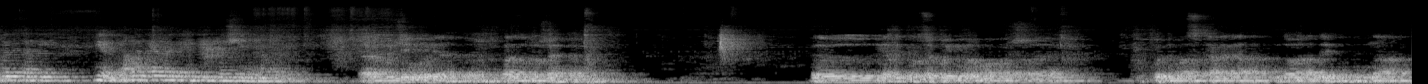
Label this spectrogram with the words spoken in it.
to jest taki, nie wiem, ale wiemy i i myślimy na to. E, Dziękuję. Bardzo proszę. E, Ja tylko chcę poinformować, że wpłynęła skarga do Rady na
